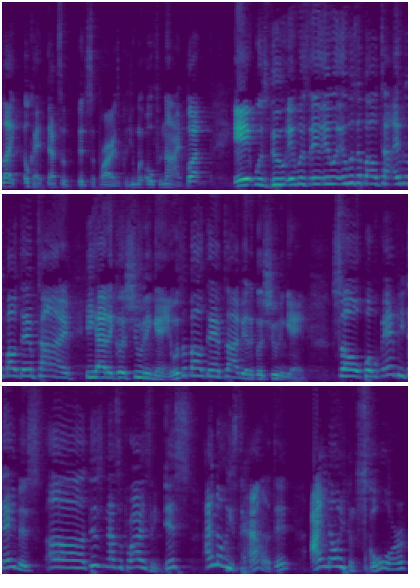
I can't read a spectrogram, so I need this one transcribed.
like okay, that's a bit surprising because you went 0 for nine, but it was due. It was it, it, it, was about time. It was about damn time he had a good shooting game. It was about damn time he had a good shooting game. So, but with Anthony Davis, uh, this is not surprising. This I know he's talented. I know he can score.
